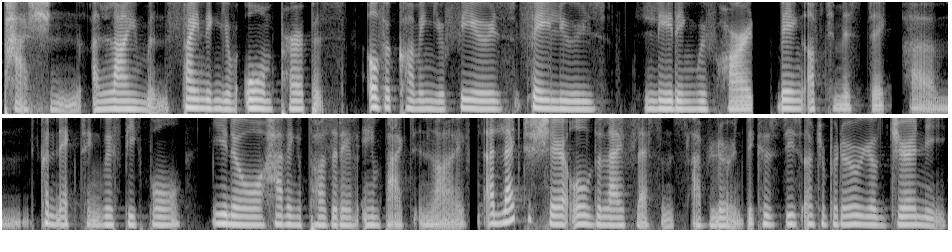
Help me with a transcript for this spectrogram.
passion, alignment, finding your own purpose, overcoming your fears, failures, leading with heart, being optimistic, um, connecting with people, you know, having a positive impact in life. I'd like to share all the life lessons I've learned because this entrepreneurial journey,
